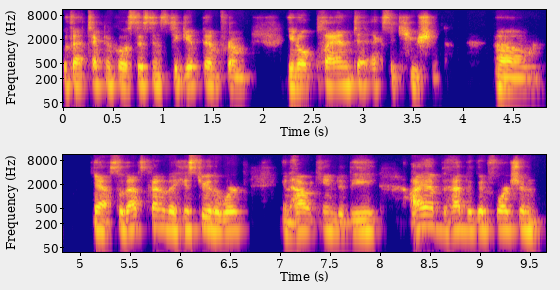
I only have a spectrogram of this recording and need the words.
with that technical assistance to get them from, you know, plan to execution. Um, yeah, so that's kind of the history of the work and how it came to be. I have had the good fortune,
